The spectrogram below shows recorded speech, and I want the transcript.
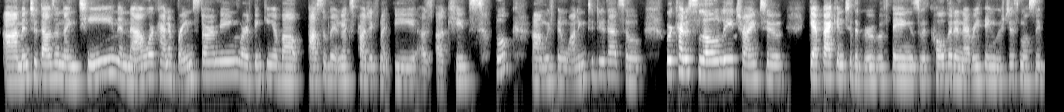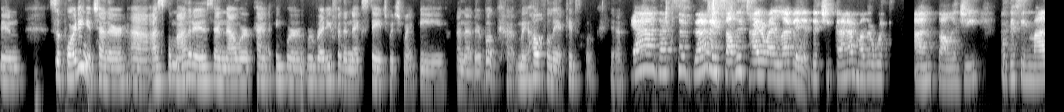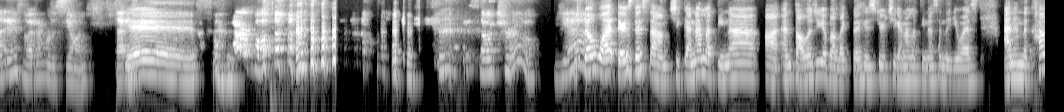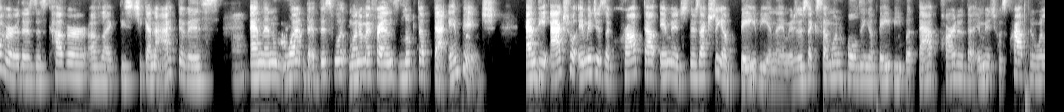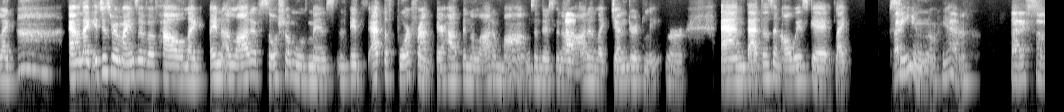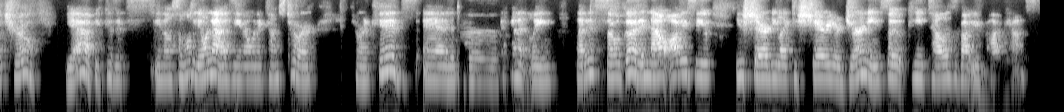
um, in 2019. And now we're kind of brainstorming. We're thinking about possibly our next project might be a, a kids book. Um, we've been wanting to do that. So we're kind of slowly trying to get back into the groove of things with COVID and everything. We've just mostly been supporting each other uh, as comadres. And now we're kind of, I think we're, we're ready for the next stage, which might be another book, uh, hopefully a kid's book. Yeah. Yeah, that's so good. I saw the title. I love it. The Chicana Motherhood anthology, porque sin madres no hay revolución. That yes. so powerful. so true. Yeah. You know what? There's this um, Chicana Latina uh, anthology about like the history of Chicana Latinas in the US. And in the cover, there's this cover of like these Chicana activists. Uh-huh. And then what that this was one of my friends looked up that image and the actual image is a cropped out image. There's actually a baby in the image. There's like someone holding a baby but that part of the image was cropped and we're like and like it just reminds of, of how like in a lot of social movements it's at the forefront there have been a lot of moms and there's been a lot of like gendered labor and that doesn't always get like seen. Yeah. That is so true. Yeah, because it's, you know, somos leonas, you know, when it comes to our to our kids. And definitely that is so good. And now obviously you, you shared you like to share your journey. So can you tell us about your mm. podcast?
